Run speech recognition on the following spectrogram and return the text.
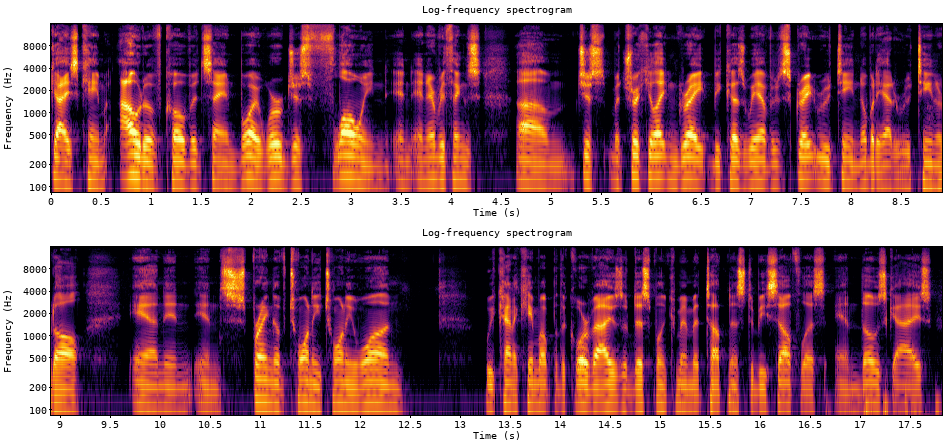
guys came out of COVID saying, boy, we're just flowing and, and everything's um, just matriculating great because we have this great routine. Nobody had a routine at all. And in, in spring of 2021, we kind of came up with the core values of discipline, commitment, toughness, to be selfless. And those guys –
